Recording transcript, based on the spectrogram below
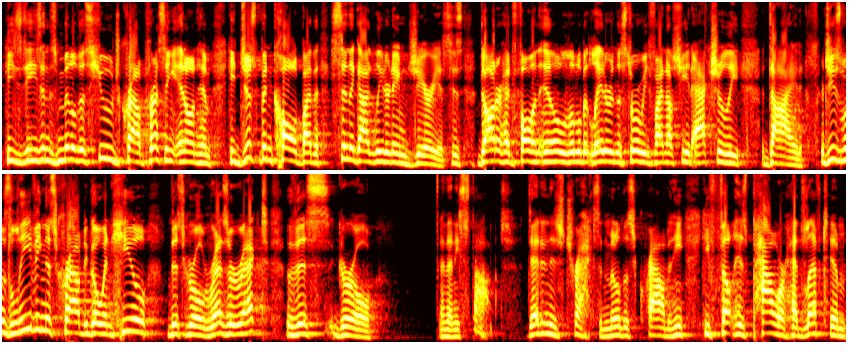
he's, he's in the middle of this huge crowd pressing in on him. He'd just been called by the synagogue leader named Jairus. His daughter had fallen ill. A little bit later in the story, we find out she had actually died. Jesus was leaving this crowd to go and heal this girl, resurrect this girl. And then he stopped dead in his tracks in the middle of this crowd, and he, he felt his power had left him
